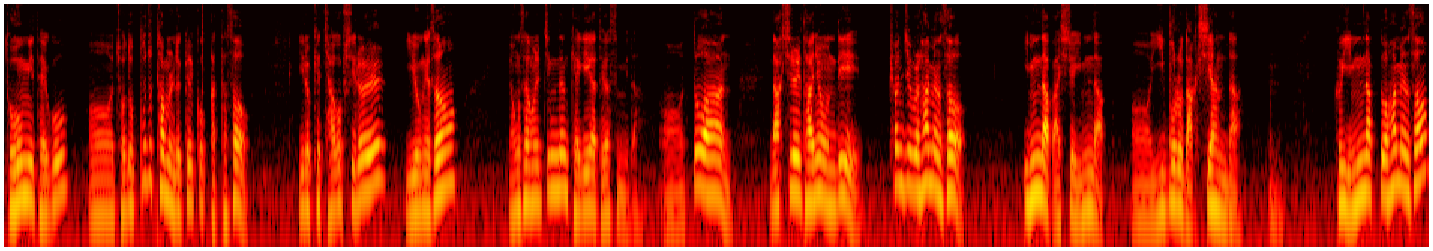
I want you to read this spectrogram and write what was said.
도움이 되고 어, 저도 뿌듯함을 느낄 것 같아서 이렇게 작업실을 이용해서 영상을 찍는 계기가 되었습니다. 어, 또한 낚시를 다녀온 뒤 편집을 하면서 임낙 아시죠? 임낙. 어, 입으로 낚시한다. 음. 그 임낙도 하면서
